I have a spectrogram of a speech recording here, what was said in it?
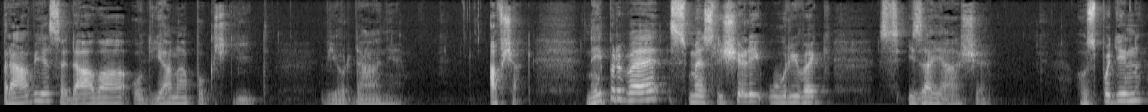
Právě se dává od Jana pokřtít v Jordáně. Avšak nejprve jsme slyšeli úryvek z Izajáše. Hospodin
